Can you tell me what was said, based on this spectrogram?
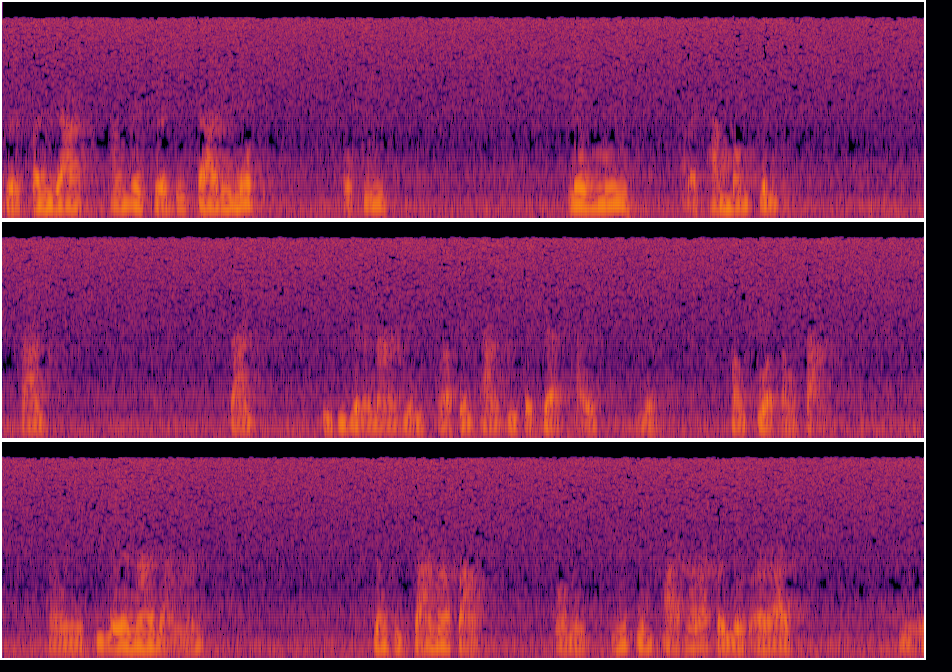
เกิดปัญญาทำให้เกิดวิชาดีมดก็คือลงมือแต่ทำบำเพ็ญการการที่พิจารณาเห็นว่าเป็นทางที่จะแก้ไขเรื่องความชั่วต่างๆทางพิจารณาอย่างนั้น ยังศึกษามาเปล่าก็ไม่มีคุณค่าเท่าไรประโยชน์อะไร มีโอ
